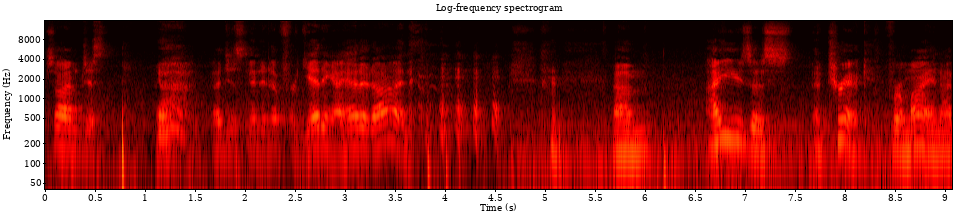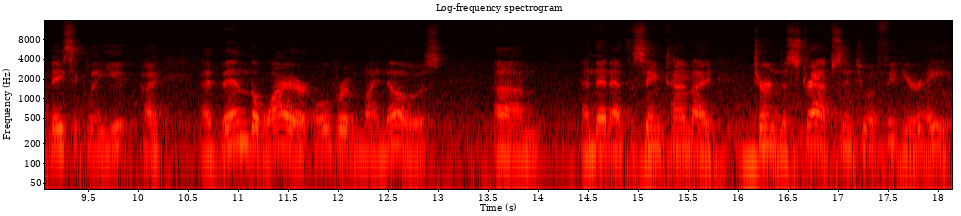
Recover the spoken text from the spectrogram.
so I'm just I just ended up forgetting I had it on. um, I use a, a, trick for mine. I basically I, I bend the wire over my nose, um, and then at the same time I turn the straps into a figure eight,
